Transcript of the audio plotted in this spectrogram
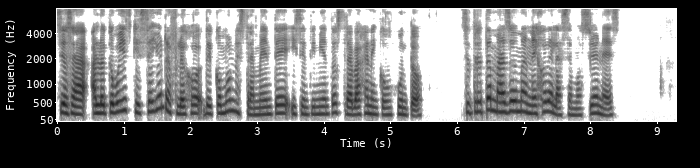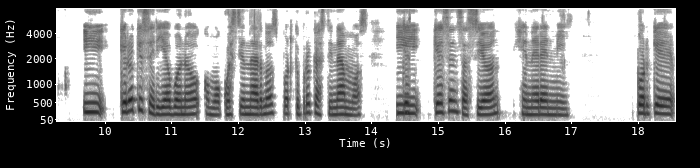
Sí, o sea, a lo que voy es que si hay un reflejo de cómo nuestra mente y sentimientos trabajan en conjunto. Se trata más de un manejo de las emociones. Y creo que sería bueno como cuestionarnos por qué procrastinamos y qué sensación genera en mí. Porque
